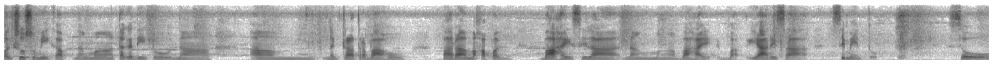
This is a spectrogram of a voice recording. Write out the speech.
pagsusumikap ng mga taga dito na um, nagtratrabaho para makapagbahay sila ng mga bahay ba, yari sa simento. So,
